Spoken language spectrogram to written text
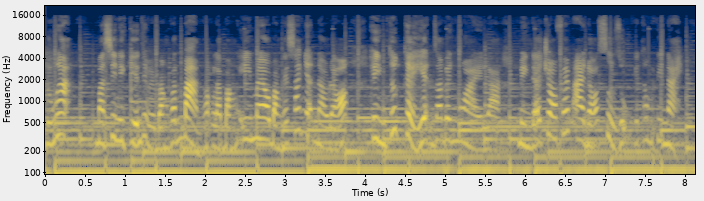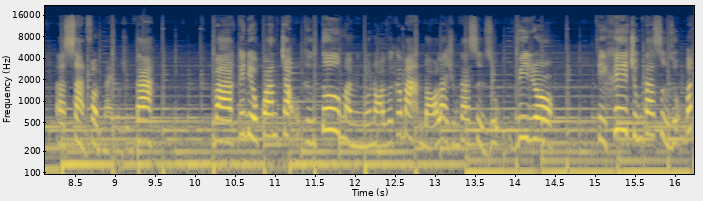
đúng không ạ? Mà xin ý kiến thì phải bằng văn bản hoặc là bằng email bằng cái xác nhận nào đó. Hình thức thể hiện ra bên ngoài là mình đã cho phép ai đó sử dụng cái thông tin này à, sản phẩm này của chúng ta. Và cái điều quan trọng thứ tư mà mình muốn nói với các bạn đó là chúng ta sử dụng video. Thì khi chúng ta sử dụng bất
